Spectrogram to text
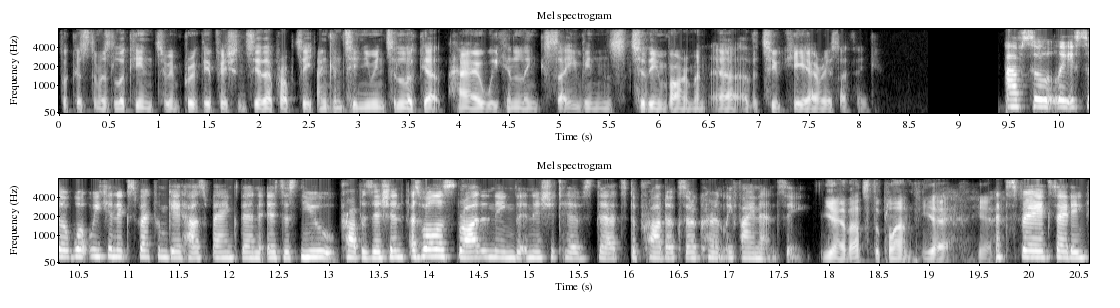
for customers looking to improve the efficiency of their property and continuing to look at how we can link savings to the environment uh, are the two key areas, I think. Absolutely. So, what we can expect from Gatehouse Bank then is this new proposition, as well as broadening the initiatives that the products are currently financing. Yeah, that's the plan. Yeah, yeah. It's very exciting.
